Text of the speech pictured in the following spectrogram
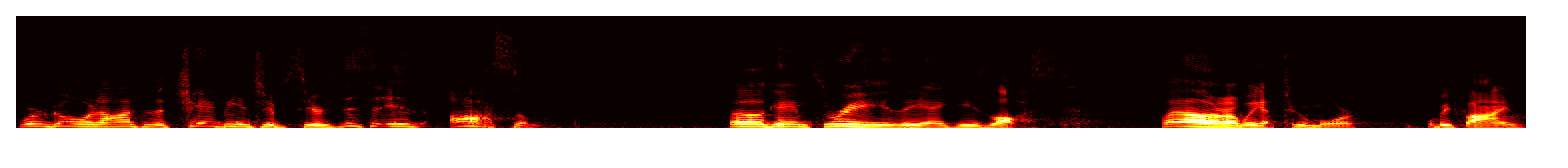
We're going on to the championship series. This is awesome. Oh, game three, the Yankees lost. Well, we got two more. We'll be fine.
